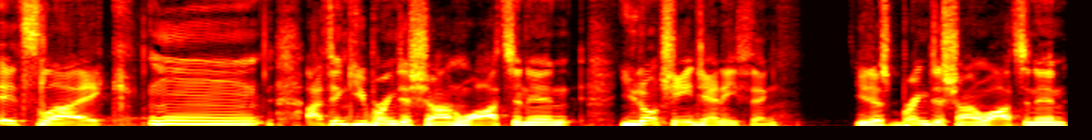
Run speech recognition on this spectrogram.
it's like, mm, I think you bring Deshaun Watson in, you don't change anything. You just bring Deshaun Watson in.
